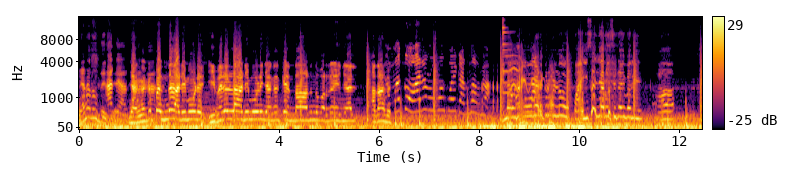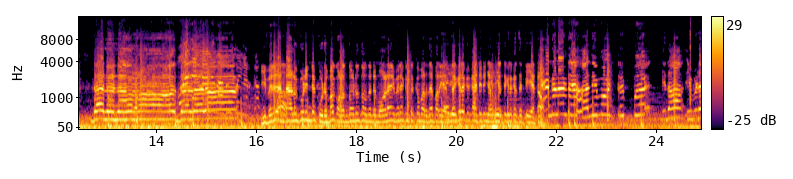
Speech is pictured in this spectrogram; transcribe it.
ഞാനത് ഉദ്ദേശിച്ചു. ഉദ്ദേശിച്ചത് അതെ. ഞങ്ങൾക്ക് ഇപ്പൊ എന്താ അടിമൂണ് ഇവരുള്ള അടിമൂണ് ഞങ്ങൾക്ക് എന്താണെന്ന് പറഞ്ഞു കഴിഞ്ഞാൽ അതാണ്. ഒരു എടുക്കണുള്ളൂ. പൈസ ഇവർ രണ്ടാളും കൂടി എന്റെ കുടുംബം കുളന്തോട് തോന്നുന്നുണ്ട്. മോളെ ഇവരൊക്കെ ഇതൊക്കെ വെറുതെ പറയാം. എന്തെങ്കിലുമൊക്കെ കാട്ടിട്ട് ഞാൻ എന്തെങ്കിലുമൊക്കെ സെറ്റ് ചെയ്യട്ടോ. ഹണിമൂൺ ട്രിപ്പ് ഇതാ ഇവിടെ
